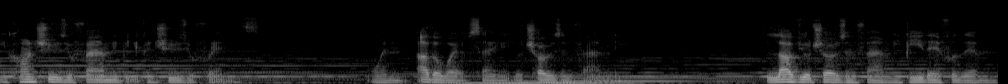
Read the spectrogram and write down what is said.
you can't choose your family, but you can choose your friends. Or other way of saying it, your chosen family. Love your chosen family. Be there for them.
